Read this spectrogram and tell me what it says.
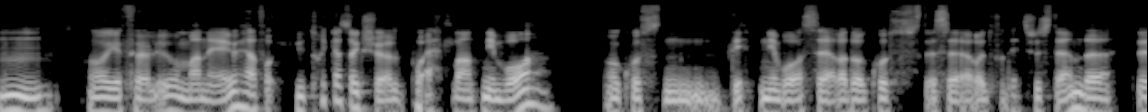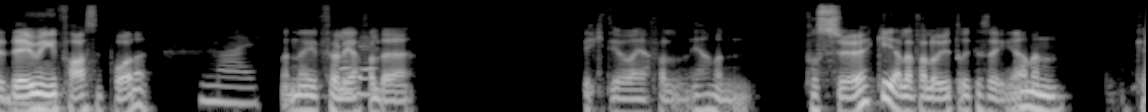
mm. Og jeg føler jo man er jo her for å uttrykke seg sjøl på et eller annet nivå. Og hvordan ditt nivå ser ut, og hvordan det ser ut for ditt system. Det, det, det er jo ingen fasit på det. Nei. Men jeg føler er iallfall det er viktig å i hvert fall, ja, men forsøke i alle fall å uttrykke seg. Ja, men OK.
